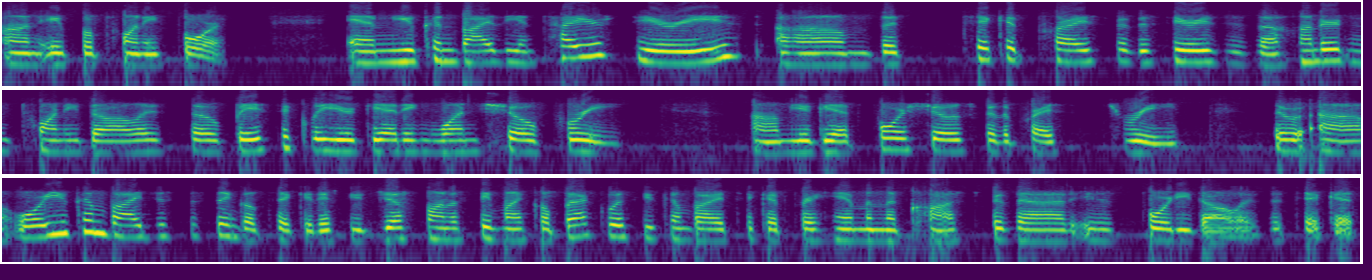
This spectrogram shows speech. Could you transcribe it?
on April 24th. And you can buy the entire series. Um, the ticket price for the series is $120, so basically you're getting one show free. Um, you get four shows for the price of three. So, uh, or you can buy just a single ticket. If you just want to see Michael Beckwith, you can buy a ticket for him, and the cost for that is $40 a ticket.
